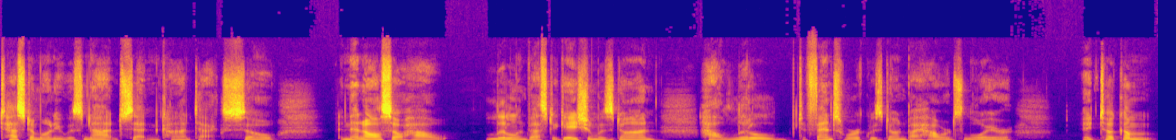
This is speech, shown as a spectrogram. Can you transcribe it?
testimony was not set in context. So, and then also how little investigation was done, how little defense work was done by Howard's lawyer. It took them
